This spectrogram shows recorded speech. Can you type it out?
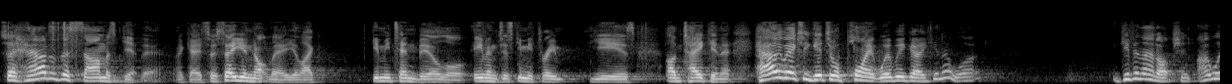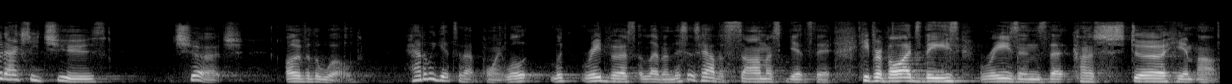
So, how does the psalmist get there? Okay, so say you're not there, you're like, give me 10 bill or even just give me three years, I'm taking it. How do we actually get to a point where we go, you know what? Given that option, I would actually choose church over the world. How do we get to that point? Well, look, read verse 11. This is how the psalmist gets there. He provides these reasons that kind of stir him up.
